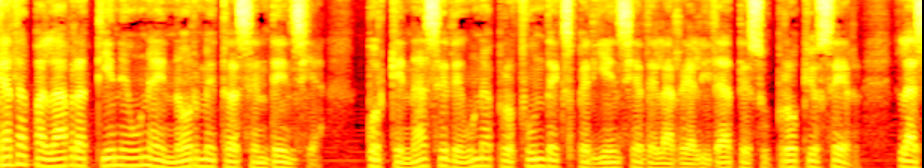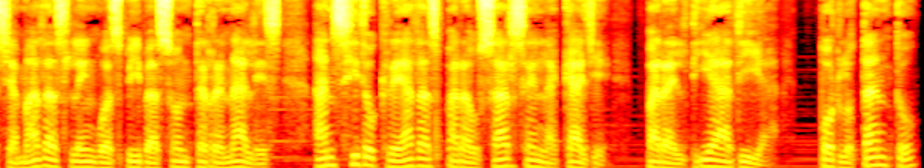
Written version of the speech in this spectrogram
Cada palabra tiene una enorme trascendencia, porque nace de una profunda experiencia de la realidad de su propio ser, las llamadas lenguas vivas son terrenales, han sido creadas para usarse en la calle, para el día a día, por lo tanto,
